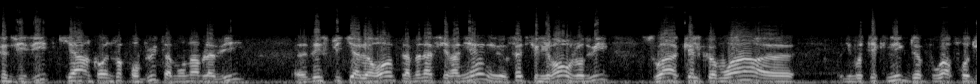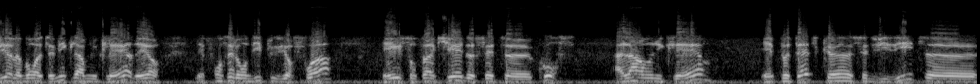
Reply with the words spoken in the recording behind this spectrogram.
cette visite qui a encore une fois pour but, à mon humble avis, d'expliquer à l'Europe la menace iranienne et le fait que l'Iran aujourd'hui soit à quelques mois au niveau technique de pouvoir produire la bombe atomique, l'arme nucléaire. D'ailleurs, les Français l'ont dit plusieurs fois et ils sont inquiets de cette course à l'arme nucléaire. Et peut-être que cette visite euh,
